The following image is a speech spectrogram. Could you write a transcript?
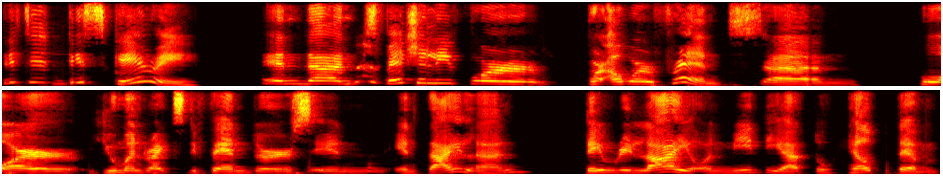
This is this scary, and uh, especially for for our friends um, who are human rights defenders in in Thailand they rely on media to help them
